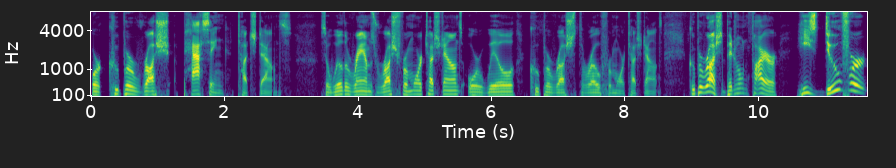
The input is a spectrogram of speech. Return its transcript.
or Cooper rush passing touchdowns? So will the Rams rush for more touchdowns or will Cooper Rush throw for more touchdowns? Cooper Rush, bit on fire. he's due for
